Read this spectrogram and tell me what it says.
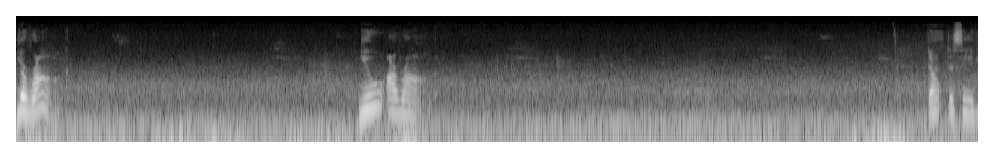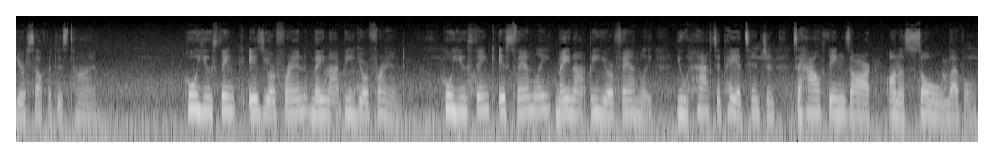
You're wrong. You are wrong. Don't deceive yourself at this time. Who you think is your friend may not be your friend. Who you think is family may not be your family. You have to pay attention to how things are on a soul level.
